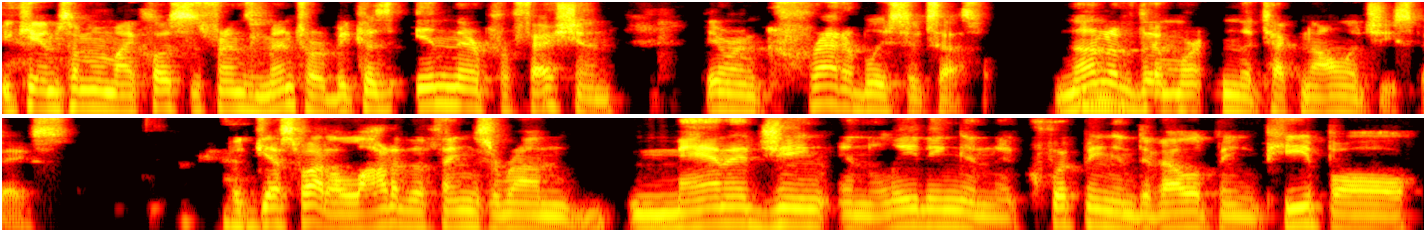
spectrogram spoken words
became some of my closest friends and mentor because in their profession they were incredibly successful. None Mm. of them were in the technology space. But guess what? A lot of the things around managing and leading and equipping and developing people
